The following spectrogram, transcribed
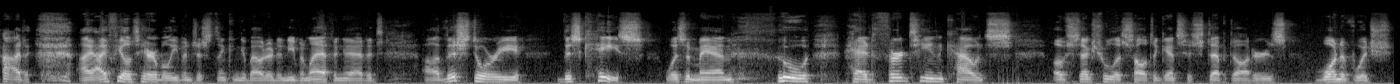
God, I, I feel terrible even just thinking about it and even laughing at it. Uh, this story, this case, was a man who had 13 counts of sexual assault against his stepdaughters, one of which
